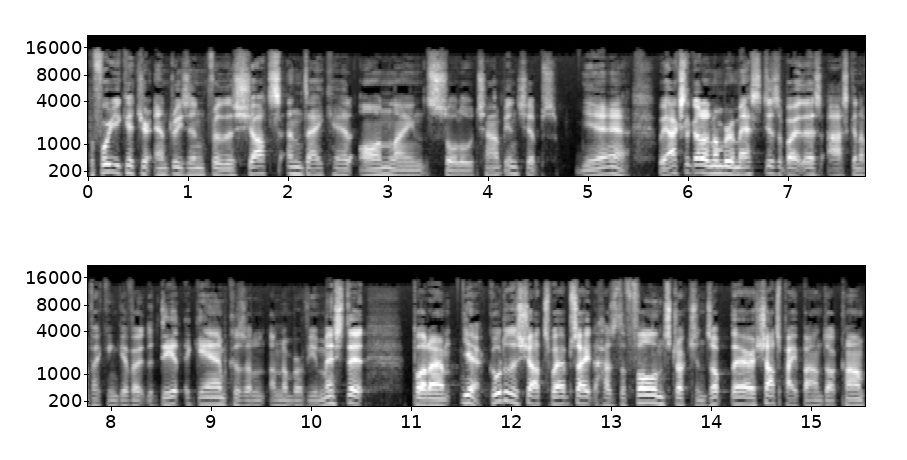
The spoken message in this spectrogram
before you get your entries in for the Shotts and Dykehead Online Solo Championships. Yeah, we actually got a number of messages about this asking if I can give out the date again because a, a number of you missed it. But um, yeah, go to the Shotts website. It has the full instructions up there, shotspipeband.com,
